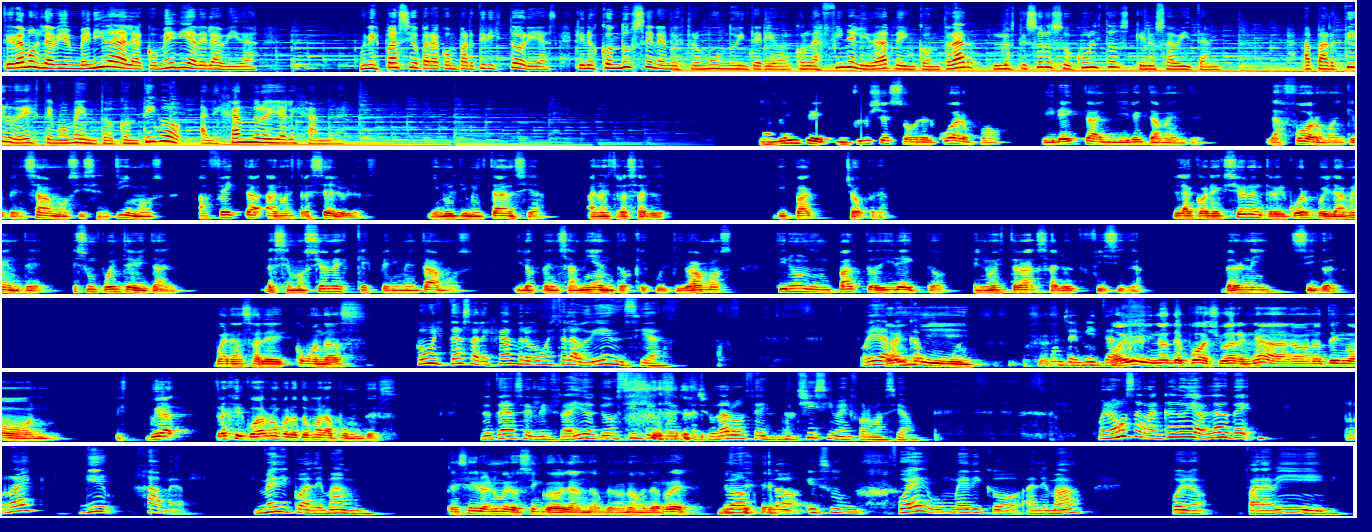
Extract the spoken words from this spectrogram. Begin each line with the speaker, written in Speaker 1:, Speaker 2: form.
Speaker 1: Te damos la bienvenida a la Comedia de la Vida, un espacio para compartir historias que nos conducen a nuestro mundo interior con la finalidad de encontrar los tesoros ocultos que nos habitan. A partir de este momento, contigo, Alejandro y Alejandra.
Speaker 2: La mente influye sobre el cuerpo directa e indirectamente. La forma en que pensamos y sentimos afecta a nuestras células y, en última instancia, a nuestra salud. Deepak Chopra. La conexión entre el cuerpo y la mente es un puente vital. Las emociones que experimentamos y los pensamientos que cultivamos tienen un impacto directo en nuestra salud física. Bernie Siegel. Buenas, Ale, ¿cómo andás?
Speaker 1: ¿Cómo estás, Alejandro? ¿Cómo está la audiencia?
Speaker 2: Hoy arrancamos hoy, un temita. Hoy no te puedo ayudar en nada, no, no tengo. Voy a. Traje el cuaderno para tomar apuntes.
Speaker 1: No te hagas el distraído que vos siempre puedes ayudar, vos tenés muchísima información. Bueno, vamos a arrancar hoy a hablar de Reich Hammer, médico alemán.
Speaker 2: Pensé que era el número 5 de Holanda, pero no, le erré.
Speaker 1: No, no, es un, fue un médico alemán. Bueno, para mí,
